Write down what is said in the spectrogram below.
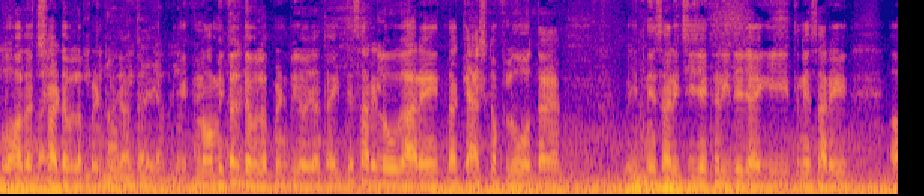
बहुत अच्छा डेवलपमेंट हो जाता है। इकोनॉमिकल डेवलपमेंट भी हो जाता है। इतने सारे लोग आ रहे हैं इतना कैश का फ्लो होता है। इतनी सारी चीज़ें खरीदे जाएगी इतने सारे अ,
